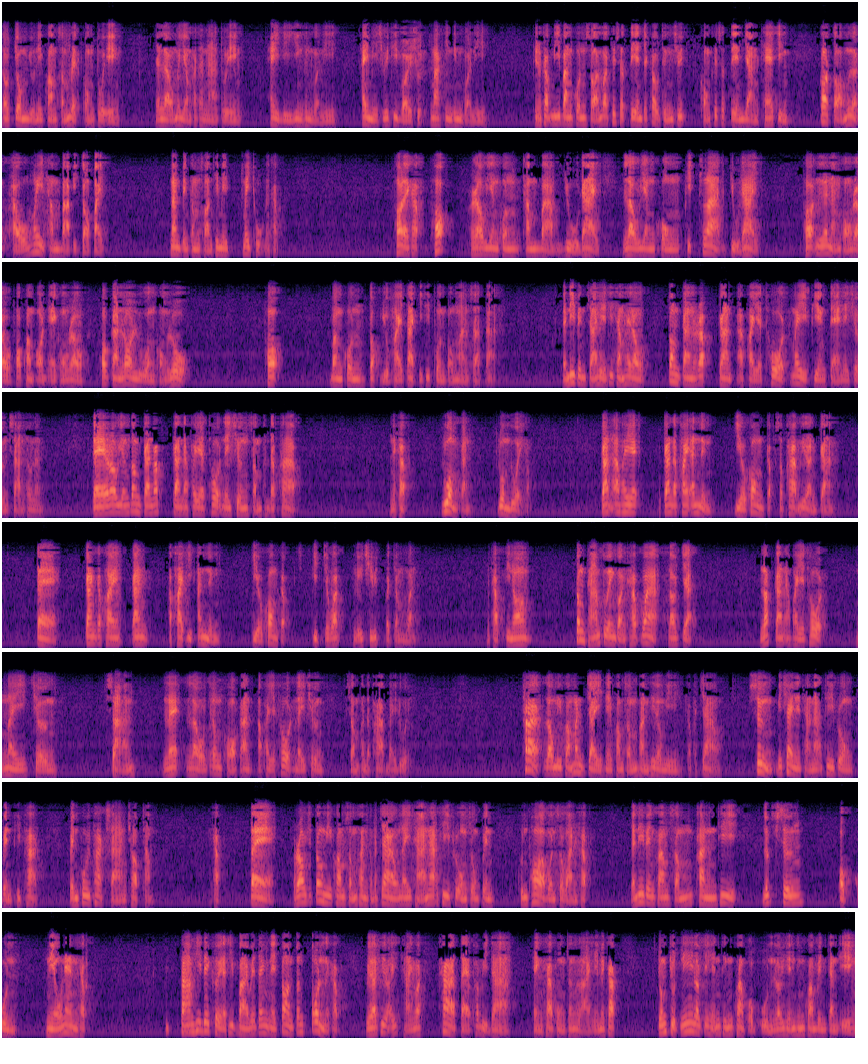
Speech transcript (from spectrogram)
เราจมอยู่ในความสำเร็จของตัวเอง และเราไม่ยอมพัฒนาตัวเอง ให้ดียิ่งขึ้นกว่านี้ ให้มีชีวิตที่บริสุทธิ์มากยิ่งขึ้นกว่านี้พี่นะครับมีบางคนสอนว่าคริสเตียนจะเข้าถึงชีวิตของคริสเตียนอย่างแท้จริง ก็ต่อเมื่อเขาไม่ทำบาปอีกต่อไป นั่นเป็นคำสอนที่ไม่ไม่ถูกนะครับ เพราะอะไรครับ เพราะเรายังคงทำบาปอยู่ได้ เรายังคงผิดพลาดอยู่ได้ เพราะเนื้อหนังของเรา เพราะความอ่อนแอของเรา เพราะการล่อลวงของโลก เพราะบางคนตกอยู่ภายใต้อิทธิพลของมารซาตานแต่นี่เป็นสาเหตุที่ทำให้เราต้องการรับการอภัยโทษไม่เพียงแต่ในเชิงสารเท่านั้น แต่เรายังต้องการรับการอภัยโทษในเชิงสัมพันธภาพนะครับ ร่วมกันร่วมด้วยครับ การอภัยการอภัยอันหนึ่งเกี่ยวข้องกับสภาพนิรันดร์การ แต่การอภัยการอภัยอีกอันหนึ่ง เกี่ยวข้องกับกิจวัตรหรือชีวิตประจำวันนะครับพี่น้องต้องถามตัวเองก่อนครับว่าเราจะรับการอภัยโทษในเชิงศาล และเราจะต้องขอการอภัยโทษในเชิงสัมพันธภาพได้ด้วย ถ้าเรามีความมั่นใจในความสัมพันธ์ที่เรามีกับพระเจ้า ซึ่งไม่ใช่ในฐานะที่พระองค์เป็นพิพากเป็นผู้พิพากษาชอบธรรมครับ แต่เราจะต้องมีความสัมพันธ์กับพระเจ้าในฐานะที่พระองค์ทรงเป็นคุณพ่อบนสวรรค์ครับ แต่นี่เป็นความสัมพันธ์ที่ลึกซึ้งอบอุ่น เหนียวแน่นครับ ตามที่ได้เคยอธิบายไว้ได้ในตอนต้นๆนะครับ เวลาที่เราอธิษฐานว่าข้าแต่พระบิดา แห่งข้าพงทั้งหลายเห็นไหมครับตรงจุดนี้เราจะเห็นถึงความอบอุ่น เราเห็นถึงความเป็นกันเอง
